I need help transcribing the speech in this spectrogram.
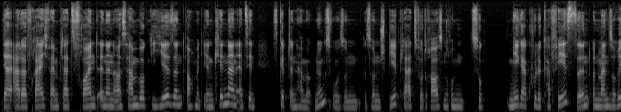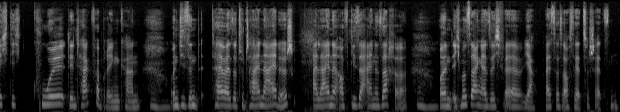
der Adolf Reichweinplatz, Freundinnen aus Hamburg, die hier sind, auch mit ihren Kindern erzählen, es gibt in Hamburg nirgendwo so einen so einen Spielplatz, wo draußen rum so mega coole Cafés sind und man so richtig cool den Tag verbringen kann. Mhm. Und die sind teilweise total neidisch, alleine auf diese eine Sache. Mhm. Und ich muss sagen, also ich äh, ja, weiß das auch sehr zu schätzen.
